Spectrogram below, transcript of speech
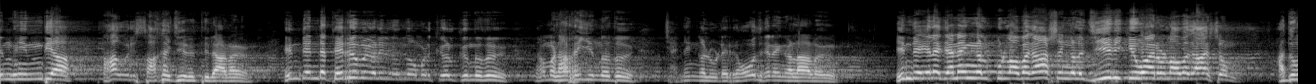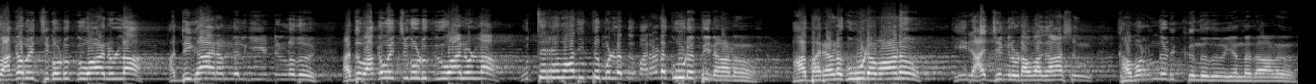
ഇന്ന് ഇന്ത്യ ആ ഒരു സാഹചര്യത്തിലാണ്. ഇന്ത്യന്റെ തെരുവുകളിൽ നിന്ന് നമ്മൾ കേൾക്കുന്നത്? നമ്മൾ അറിയുന്നത് ജനങ്ങളുടെ രോധനങ്ങളാണ്. ഇന്ത്യയിലെ ജനങ്ങൾക്കുള്ള അവകാശങ്ങൾ ജീവിക്കുവാനുള്ള അവകാശം അത് വകവെച്ച് കൊടുക്കുവാനുള്ള അധികാരം നൽകിയിട്ടുള്ളത് അത് വകവെച്ച് കൊടുക്കുവാനുള്ള ഉത്തരവാദിത്വമുള്ളത് ഭരണകൂടത്തിനാണ്. ആ ഭരണകൂടമാണ് ഈ രാജ്യങ്ങളുടെ അവകാശം കവർന്നെടുക്കുന്നത് എന്നതാണ്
